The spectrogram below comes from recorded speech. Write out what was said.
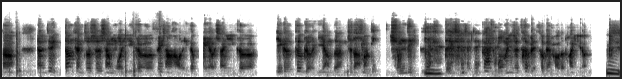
啊，嗯，对，Duncan 就是像我一个非常好的一个朋友，像一个一个哥哥一样的，你知道吗？兄弟，对对对对对，我们是特别特别好的朋友。嗯，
